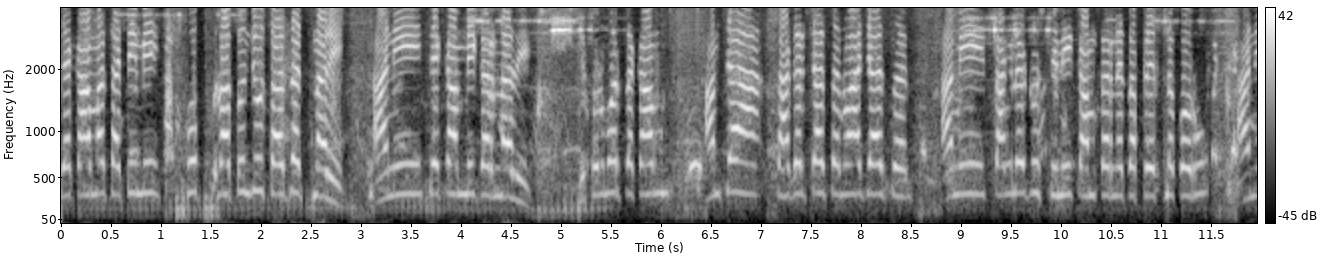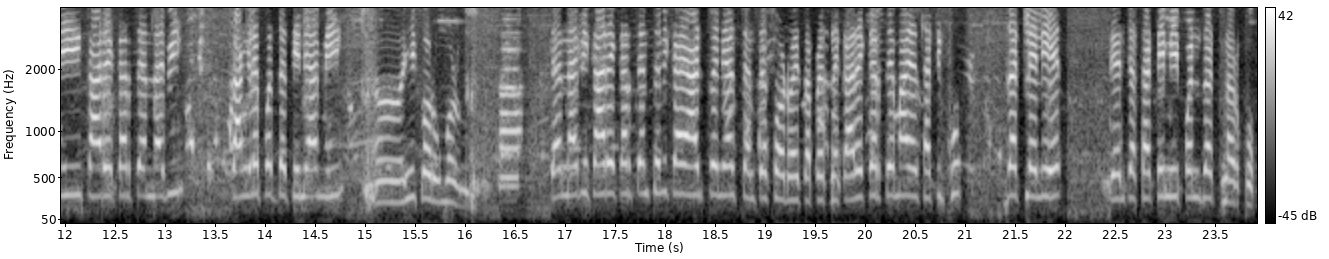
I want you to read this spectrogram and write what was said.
त्या कामासाठी मी खूप रातून दिवसा झटणार आहे आणि ते काम मी करणार आहे. इथून वरचं काम आमच्या सागरच्या असन माझ्या असन. आम्ही चांगल्या दृष्टीने काम करण्याचा प्रयत्न करू आणि कार्यकर्त्यांना बी चांगल्या पद्धतीने आम्ही हे करू म्हणून. त्यांना बी कार्यकर्त्यांचं बी काही अडचणी असतात त्या सोडवायचा प्रयत्न. कार्यकर्ते माझ्यासाठी खूप जटलेली आहेत. त्यांच्यासाठी मी पण जटणार खूप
